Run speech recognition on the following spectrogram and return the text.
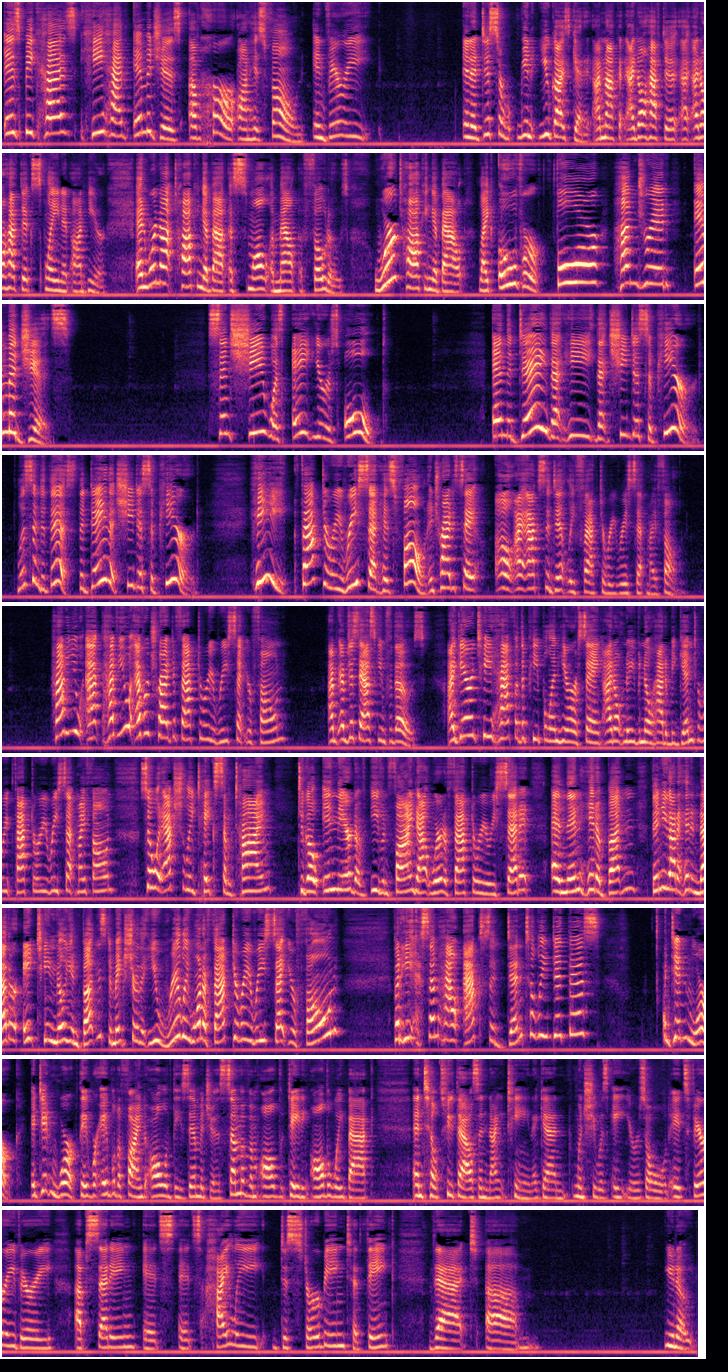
is because he had images of her on his phone in very in a dis you, you guys get it. I'm not gonna i don't have to i don't have to explain it on here. And we're not talking about a small amount of photos. We're talking about like over 400 images. Since she was eight years old. And the day that he that she disappeared listen to this the day that she disappeared he factory reset his phone and tried to say, "Oh, I accidentally factory reset my phone." How do you act? Have you ever tried to factory reset your phone? I'm, I'm just asking for those. I guarantee half of the people in here are saying, "I don't even know how to begin to re- factory reset my phone." So it actually takes some time to go in there to even find out where to factory reset it and then hit a button. Then you got to hit another 18 million buttons to make sure that you really want to factory reset your phone. But he somehow accidentally did this. It didn't work. It didn't work. They were able to find all of these images, some of them all dating all the way back until 2019 again when she was 8 years old it's very very upsetting it's it's highly disturbing to think that um you know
